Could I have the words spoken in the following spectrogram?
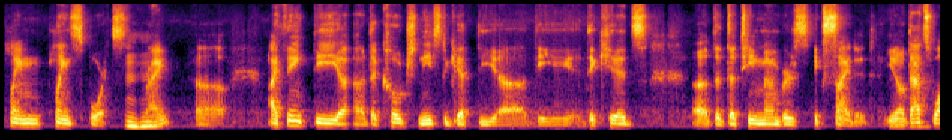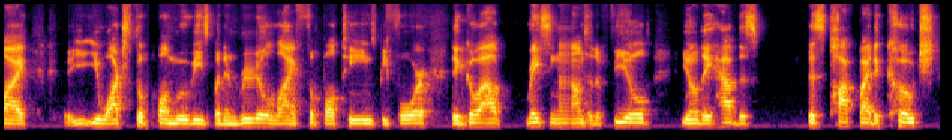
playing playing sports, mm-hmm. right? Uh, I think the uh, the coach needs to get the uh, the the kids, uh, the the team members excited. You know, that's why you watch football movies, but in real life, football teams before they go out racing onto the field. You know, they have this this talk by the coach,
